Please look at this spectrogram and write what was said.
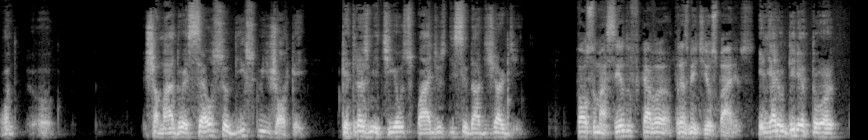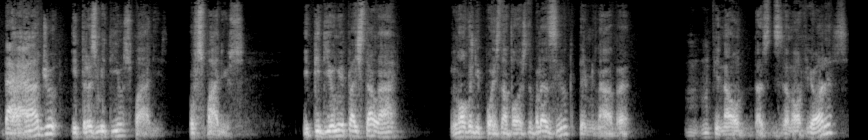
onde, chamado Excelso Disco e Jockey, que transmitia os pádios de Cidade Jardim. Fausto Macedo ficava transmitia os páreos. Ele era o diretor Da da, rádio e transmitia os pares, os pários. E pediu-me para estar lá logo depois da Voz do Brasil, que terminava no final das 19 horas,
